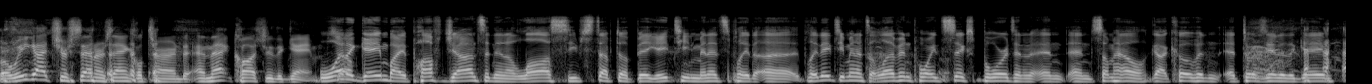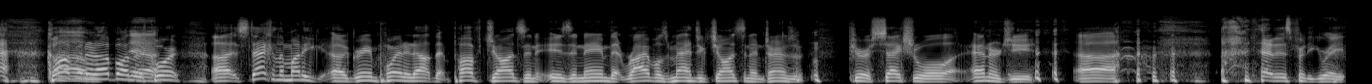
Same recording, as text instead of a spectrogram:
but we got your center's ankle turned, and that cost you the game. What So- a game by Puff Johnson in a loss. He stepped up big. 18 minutes played. Uh, played 18 minutes, 11.6 boards, and and and somehow got COVID at towards the end of the game. coughing it Um, up on yeah. the court. Uh, Stacking the money. Uh, Green pointed out that Puff Johnson is a name that rivals Magic Johnson in terms of pure sexual energy. Uh, that is pretty great.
